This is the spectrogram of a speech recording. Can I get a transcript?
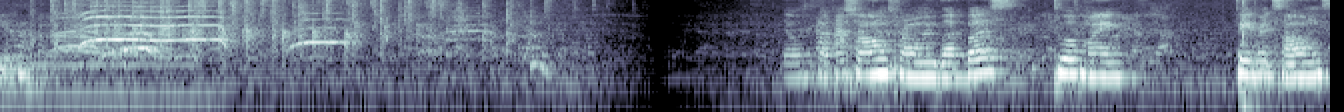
There you. That was a couple songs from Blood Buzz. Two of my favorite songs,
